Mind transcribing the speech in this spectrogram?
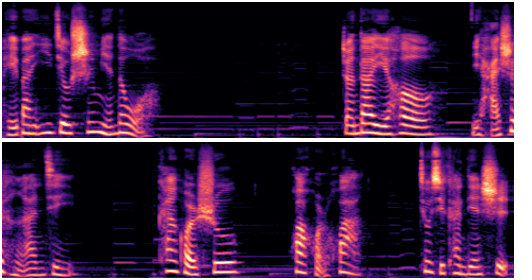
陪伴依旧失眠的我。长大以后。你还是很安静，看会儿书，画会儿画，就去看电视，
